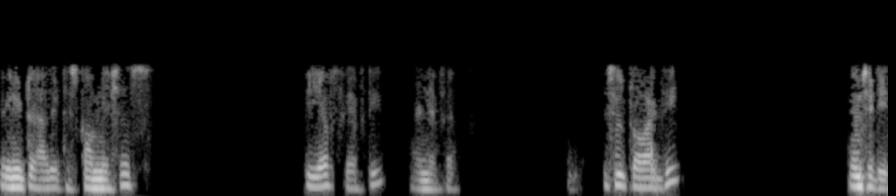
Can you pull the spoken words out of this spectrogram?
we need to have the test combinations TF, FT and FF. This will provide the MCDC.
